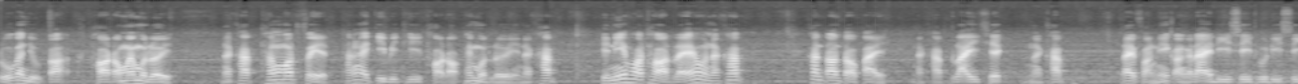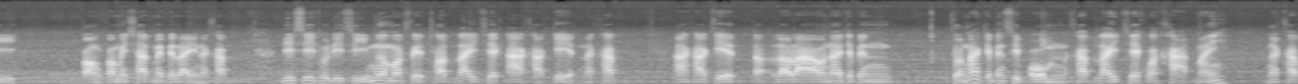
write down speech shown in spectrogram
รู้กันอยู่ก็ถอดออกมาหมดเลยนะครับ ทั้ง MOSFET ทั้ง IGBT ถอดออกให้หมดเลยนะครับ ทีนี้พอถอดแล้วนะครับ ขั้นตอนต่อไปนะครับไล่เช็คนะครับไล่ฝั่งนี้ก่อนก็ได้ DC to DC กล้องก็ไม่ชัดไม่เป็นไรนะครับ DC to DC เมื่อ MOSFET ช็อตไล่เช็ค R ขาเกตนะครับ R ขาเกตราวๆน่าจะเป็นส่วนมากจะเป็น 10 โอห์มนะครับไล่เช็คว่าขาดไหมนะครับ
